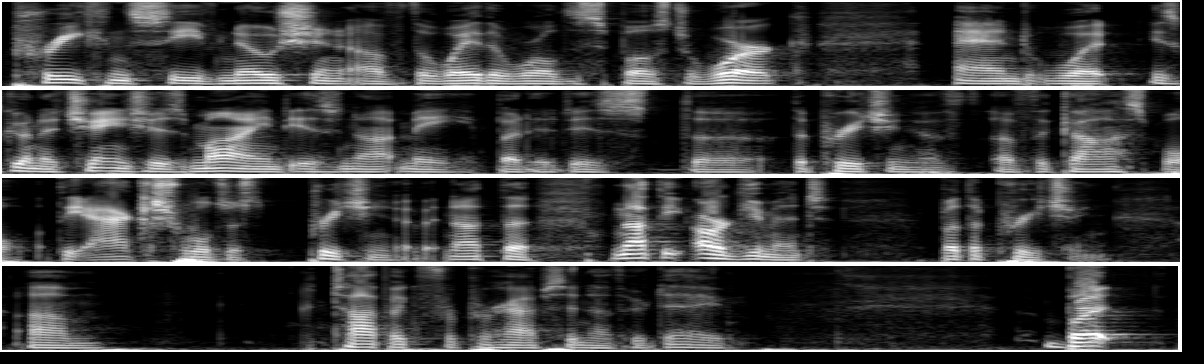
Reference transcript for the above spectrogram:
preconceived notion of the way the world is supposed to work And what is going to change his mind is not me, but it is the, the preaching of, of the gospel, the actual just preaching of it, not the not the argument, but the preaching. Um, topic for perhaps another day. But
